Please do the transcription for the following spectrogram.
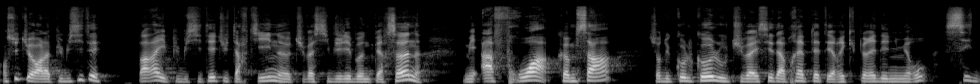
Ensuite, tu vas avoir la publicité. Pareil, publicité, tu tartines, tu vas cibler les bonnes personnes, mais à froid comme ça, sur du call call où tu vas essayer d'après peut-être récupérer des numéros, c'est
